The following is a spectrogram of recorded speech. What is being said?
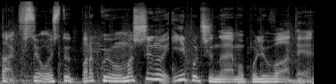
Так, все, ось тут паркуємо машину і починаємо полювати.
